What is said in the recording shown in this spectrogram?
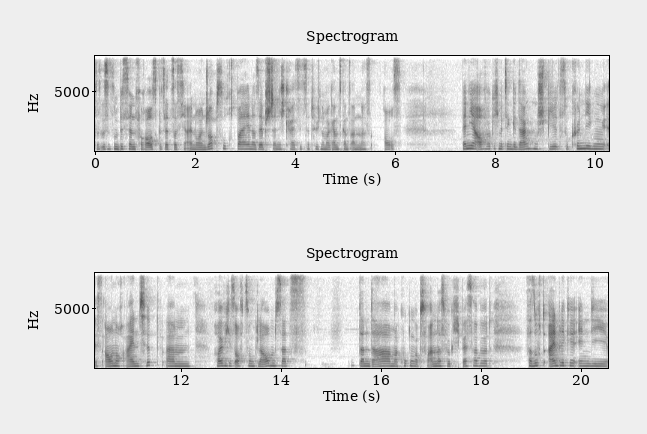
Das ist jetzt so ein bisschen vorausgesetzt, dass ihr einen neuen Job sucht. Bei einer Selbstständigkeit sieht es natürlich nochmal ganz, ganz anders aus. Wenn ihr auch wirklich mit den Gedanken spielt, zu kündigen, ist auch noch ein Tipp. Ähm, häufig ist oft so ein Glaubenssatz dann da, mal gucken, ob es woanders wirklich besser wird versucht Einblicke in die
